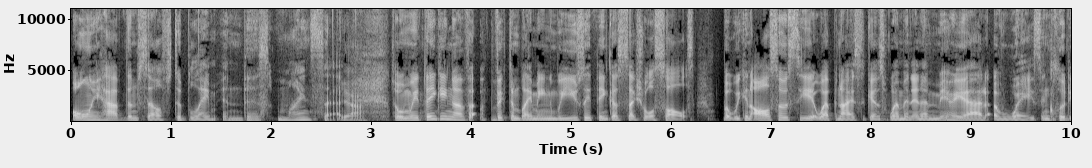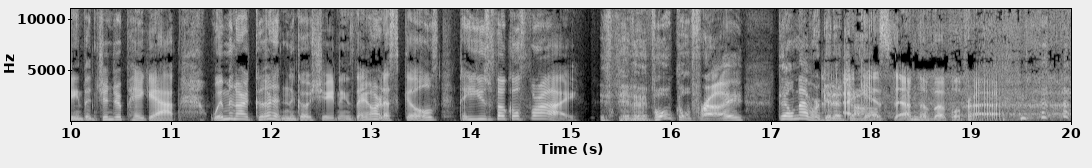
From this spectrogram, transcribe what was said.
only have themselves to blame in this mindset. Yeah. So when we're thinking of victim blaming, we usually think of sexual assaults, but we can also see it weaponized against women in a myriad of ways, including the gender pay gap. Women are good at negotiating. They aren't as skills. They use vocal fry. If they're the vocal fry, they'll never get a job. I can't stand the vocal fry.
